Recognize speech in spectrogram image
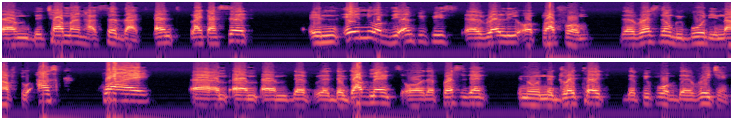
um, the chairman has said that. And like I said, in any of the NPP's uh, rally or platform, the resident will be bold enough to ask why um, um, um the the government or the president you know, neglected the people of the region.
